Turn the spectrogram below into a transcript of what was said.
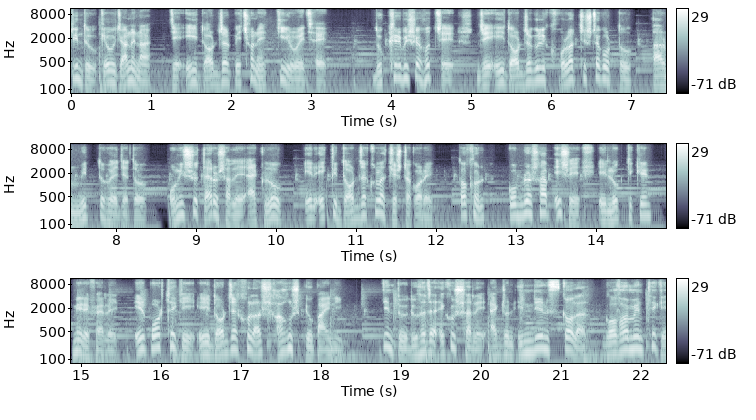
কিন্তু কেউ জানে না যে এই দরজার পেছনে কি রয়েছে। দুঃখের বিষয় হচ্ছে যে এই দরজাগুলি খোলার চেষ্টা করত, তার মৃত্যু হয়ে যেত। উনিশশো তেরো সালে এক লোক এর একটি দরজা খোলার চেষ্টা করে। তখন কোবরা সাপ এসে এই লোকটিকে মেরে ফেলে। এরপর থেকে এই দরজা খোলার সাহস কেউ পায়নি। কিন্তু দু হাজার একুশ সালে একজন ইন্ডিয়ান স্কলার গভর্নমেন্ট থেকে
